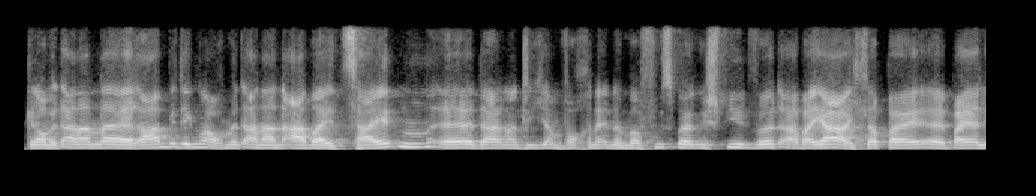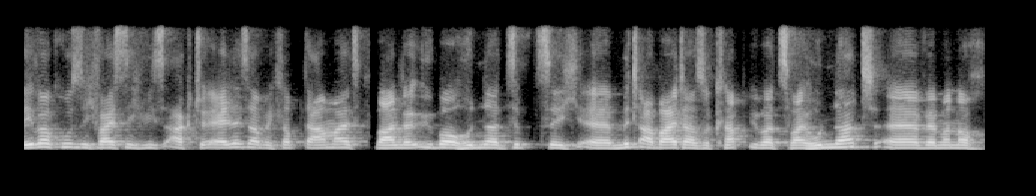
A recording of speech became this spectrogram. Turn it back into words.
Genau, mit anderen äh, Rahmenbedingungen, auch mit anderen Arbeitszeiten, äh, da natürlich am Wochenende mal Fußball gespielt wird. Aber ja, ich glaube, bei äh, Bayer Leverkusen, ich weiß nicht, wie es aktuell ist, aber ich glaube, damals waren wir über 170 äh, Mitarbeiter, also knapp über 200, äh, wenn man noch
